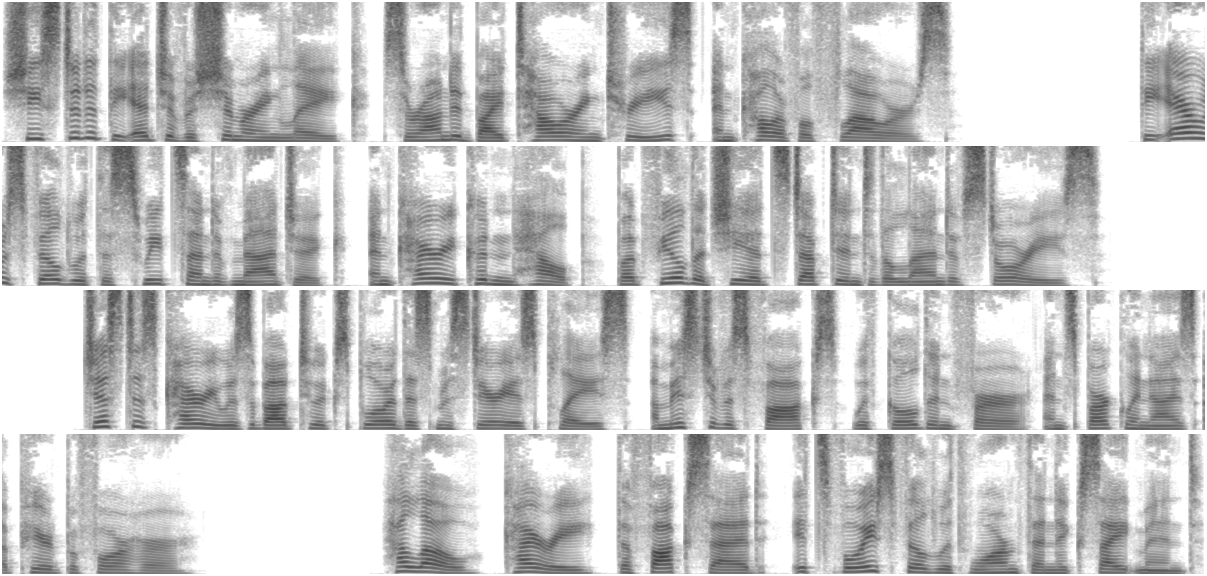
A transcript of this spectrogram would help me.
She stood at the edge of a shimmering lake, surrounded by towering trees and colorful flowers. The air was filled with the sweet scent of magic, and Kyrie couldn't help but feel that she had stepped into the land of stories. Just as Kyrie was about to explore this mysterious place, a mischievous fox with golden fur and sparkling eyes appeared before her. Hello, Kyrie, the fox said, its voice filled with warmth and excitement.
